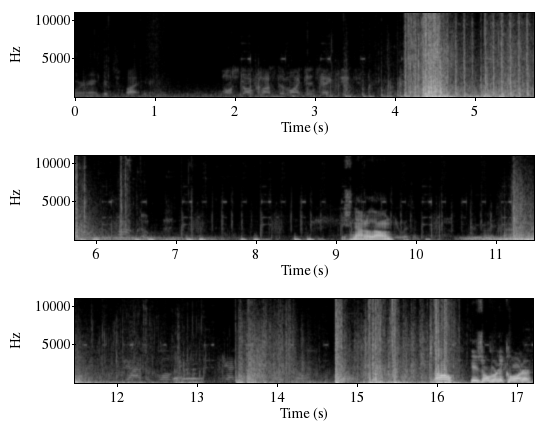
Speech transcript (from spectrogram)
We're in, a good spot here. Hostile cluster mine detected. He's not alone. He was a. No, he's not. Gas is closing. Get to the safe zone. Oh, he's over in the corner.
